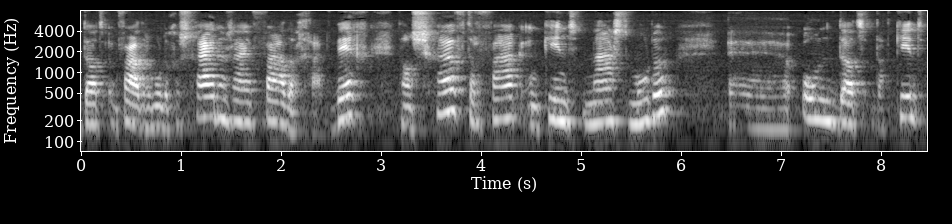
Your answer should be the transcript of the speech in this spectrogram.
dat een vader en moeder gescheiden zijn, vader gaat weg, dan schuift er vaak een kind naast moeder, eh, omdat dat kind,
